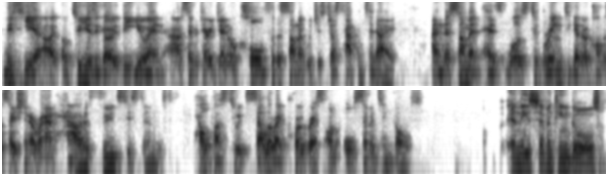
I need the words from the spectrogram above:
this year, uh, or two years ago, the UN uh, Secretary General called for the summit, which has just happened today. And the summit has was to bring together a conversation around how do food systems help us to accelerate progress on all 17 goals. And these 17 goals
